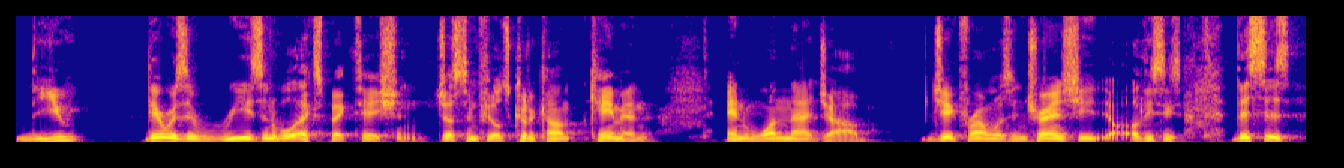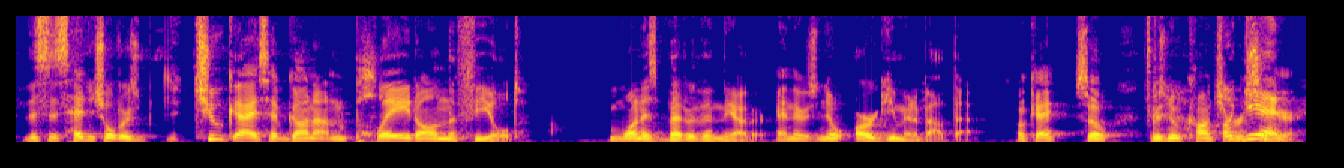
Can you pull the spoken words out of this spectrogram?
you. There was a reasonable expectation. Justin Fields could have come came in and won that job. Jake Fromm was entrenched. He, all these things. This is this is head and shoulders. Two guys have gone out and played on the field. One is better than the other, and there's no argument about that. Okay, so there's no controversy Again, here.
